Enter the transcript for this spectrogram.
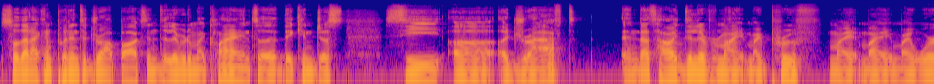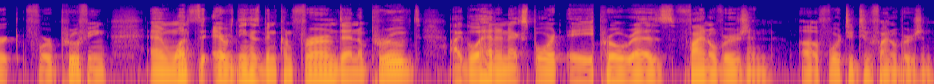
so that I can put into Dropbox and deliver to my clients so that they can just see uh, a draft and that's how I deliver my my proof, my my my work for proofing. And once the, everything has been confirmed and approved, I go ahead and export a ProRes final version, uh, 422 final version,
